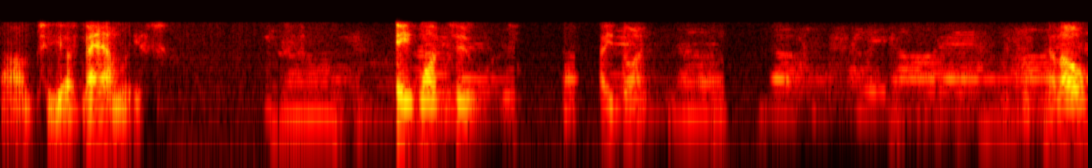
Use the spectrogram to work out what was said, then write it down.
um, to your families. Eight one two. How you doing? Hello.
